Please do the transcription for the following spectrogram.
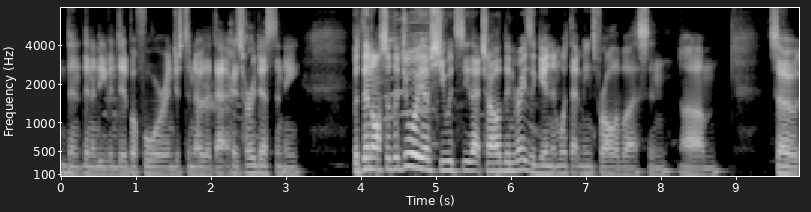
than, than it even did before. And just to know that that is her destiny. But then also the joy of she would see that child then raise again and what that means for all of us. And um, so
